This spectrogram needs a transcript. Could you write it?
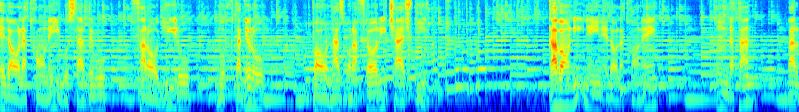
ادالتخانهی گسترده و فراگیر و مقتدر و با نظم و رفتاری چشمگیر بود. قوانین این ادالتخانه عمدتا بر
